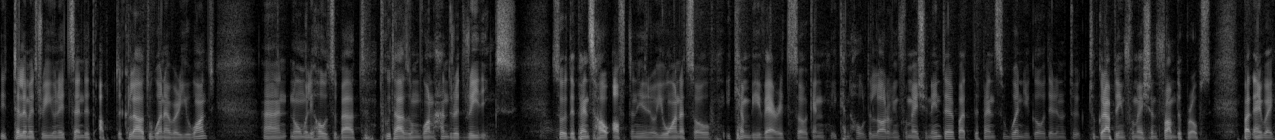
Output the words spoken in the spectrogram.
the telemetry unit, send it up to the cloud whenever you want, and normally holds about 2,100 readings. So it depends how often you know you want it. So it can be varied. So it can it can hold a lot of information in there, but depends when you go there to, to grab the information from the probes. But anyway,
